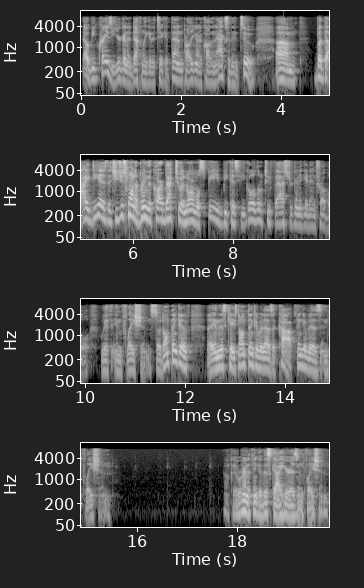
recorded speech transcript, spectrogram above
That would be crazy. You're going to definitely get a ticket then. Probably going to cause an accident too. Um, but the idea is that you just want to bring the car back to a normal speed because if you go a little too fast, you're going to get in trouble with inflation. So don't think of, uh, in this case, don't think of it as a cop. Think of it as inflation. Okay, we're going to think of this guy here as inflation.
